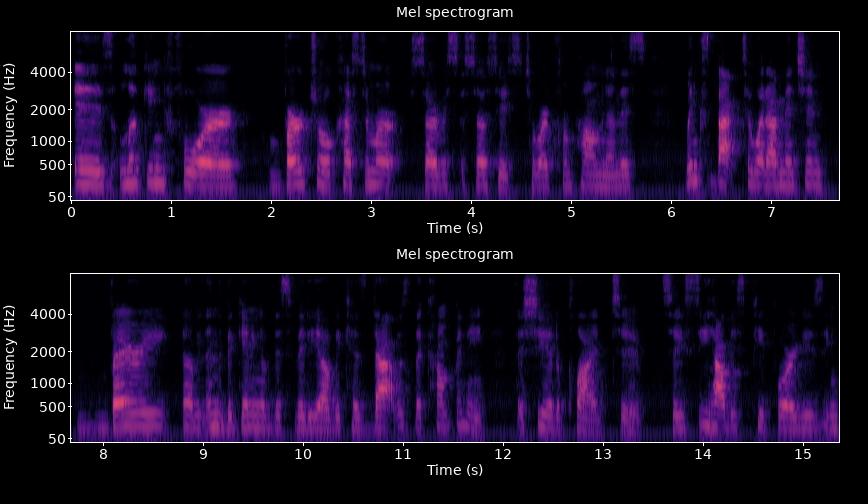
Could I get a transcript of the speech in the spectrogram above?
is looking for virtual customer service associates to work from home. Now this links back to what I mentioned very um, in the beginning of this video because that was the company that she had applied to. So you see how these people are using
